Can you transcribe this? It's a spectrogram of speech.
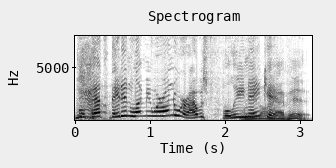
Well, that's they didn't let me wear underwear. I was fully Well, naked. You don't have it.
